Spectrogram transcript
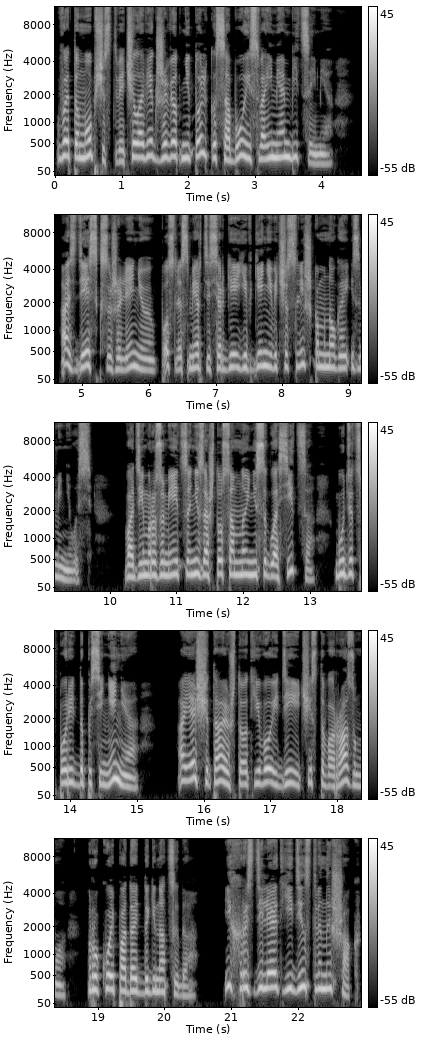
В этом обществе человек живет не только собой и своими амбициями, а здесь, к сожалению, после смерти Сергея Евгеньевича слишком многое изменилось. Вадим, разумеется, ни за что со мной не согласится, будет спорить до посинения, а я считаю, что от его идеи чистого разума рукой подать до геноцида. Их разделяет единственный шаг,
